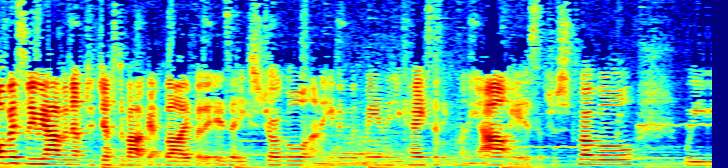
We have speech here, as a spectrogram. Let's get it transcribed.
Obviously, we have enough to just about get by, but it is a struggle. And even with me in the UK sending money out, it is such a struggle. We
